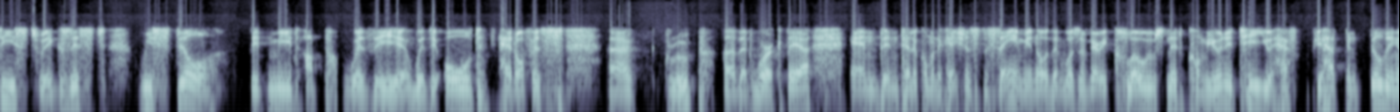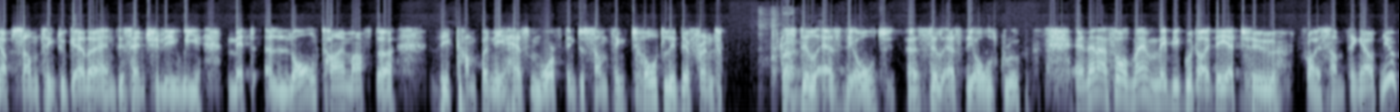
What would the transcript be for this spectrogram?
ceased to exist, we still did meet up with the with the old head office uh, group uh, that worked there. And in telecommunications the same you know that was a very close knit community. You have you had been building up something together and essentially we met a long time after the company has morphed into something totally different Right. still as the old uh, still as the old group and then i thought man maybe a good idea to try something out new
